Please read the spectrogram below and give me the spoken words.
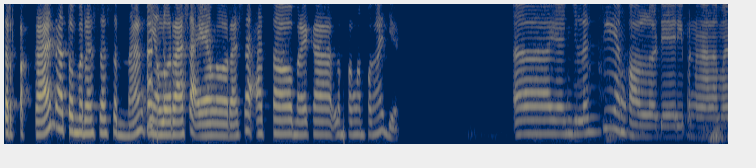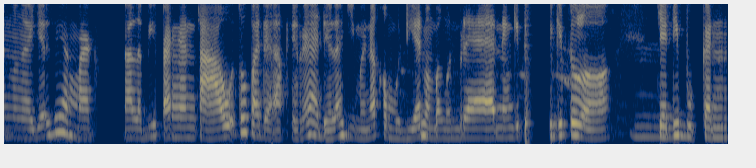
tertekan atau merasa senang yang lo rasa ya lo rasa atau mereka lempeng-lempeng aja? Uh, yang jelas sih yang kalau dari pengalaman mengajar sih yang mereka lebih pengen tahu tuh pada akhirnya adalah gimana kemudian membangun brand yang gitu gitu loh. Hmm. Jadi bukan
